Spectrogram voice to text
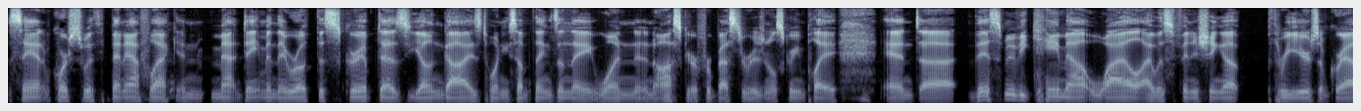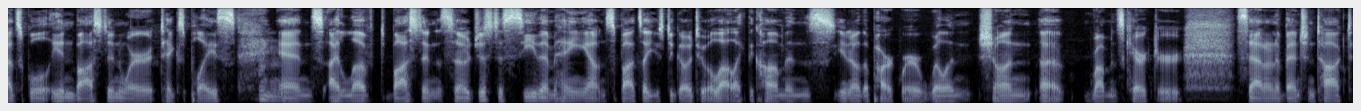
Sant, of course, with Ben Affleck and Matt Damon. They wrote the script as young guys, 20 somethings, and they won an Oscar for best original screenplay. And uh, this movie came out while I was finishing up three years of grad school in Boston, where it takes place Mhm. and I loved Boston. So just to see them hanging out in spots I used to go to a lot, like the Commons, you know, the park where Will and Sean uh, Robin's character sat on a bench and talked,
